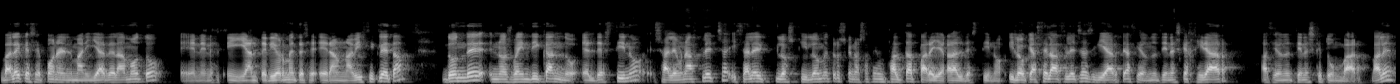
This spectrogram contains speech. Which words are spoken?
¿vale? Que se pone en el manillar de la moto y anteriormente era una bicicleta, donde nos va indicando el destino, sale una flecha y sale los kilómetros que nos hacen falta para llegar al destino. Y lo que hace la flecha es guiarte hacia donde tienes que girar, hacia donde tienes que tumbar, ¿vale?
